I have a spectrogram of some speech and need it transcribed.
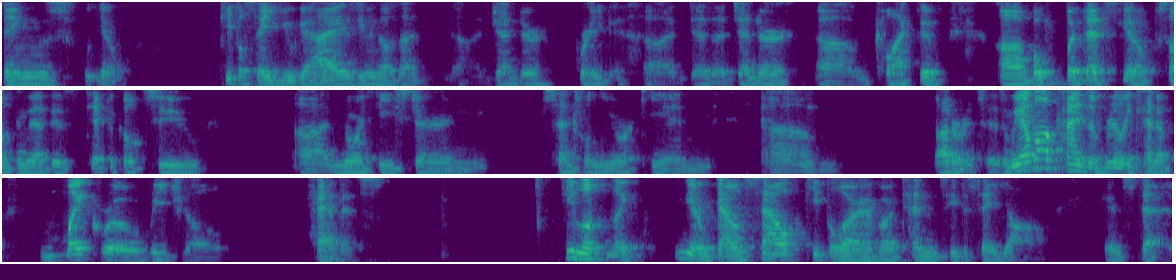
things, you know, people say you guys, even though it's not uh, gender, great uh, as a gender um, collective. Uh, but but that's you know something that is typical to northeastern, central New Yorkian um, utterances, and we have all kinds of really kind of micro regional habits. If you look like you know down south, people are have a tendency to say y'all instead.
